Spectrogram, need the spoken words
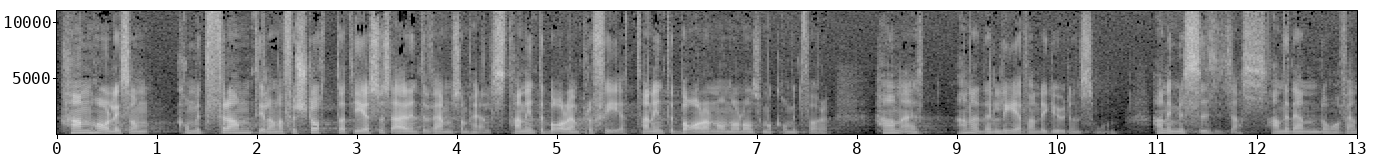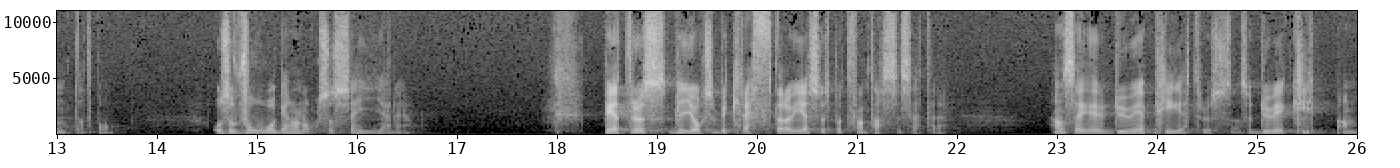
Han har liksom kommit fram till, han har förstått att Jesus är inte vem som helst. Han är inte bara en profet, han är inte bara någon av de som har kommit före. Han är, han är den levande Gudens son. Han är Messias, han är den de har väntat på. Och så vågar han också säga det. Petrus blir också bekräftad av Jesus på ett fantastiskt sätt här. Han säger, du är Petrus, alltså du är klippan.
